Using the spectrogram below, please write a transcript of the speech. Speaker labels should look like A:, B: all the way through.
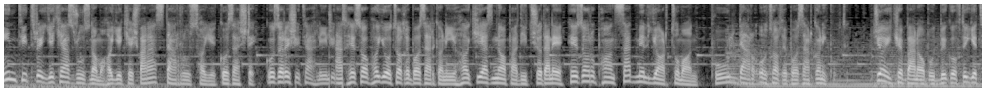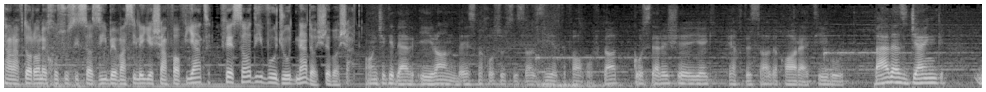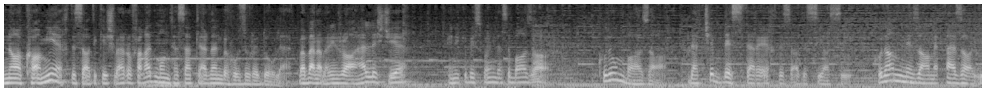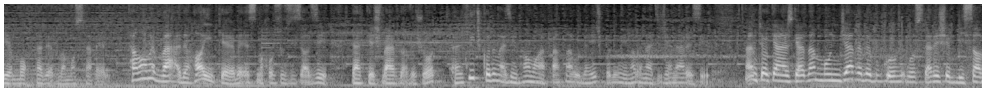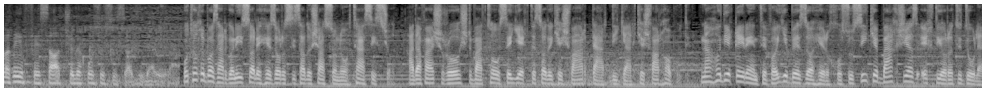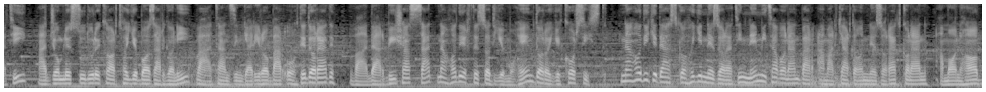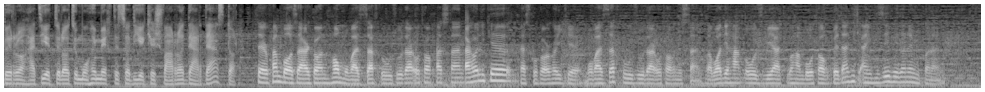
A: این تیتر یکی از روزنامه های کشور است در روزهای گذشته. گزارشی تحلیل از حساب های اتاق بازرگانی حاکی از ناپدید شدن 1500 میلیارد تومان پول در اتاق بازرگانی بود. جایی که بنا بود به گفته ی طرفداران خصوصی سازی به وسیله شفافیت فسادی وجود نداشته باشد.
B: آنچه که در ایران به اسم خصوصی سازی اتفاق افتاد گسترش یک اقتصاد قارتی بود. بعد از جنگ ناکامی اقتصادی کشور رو فقط منتصب کردن به حضور دولت و بنابراین راه حلش چیه؟ اینی که بسپاریم دست بازار کدوم بازار؟ در چه بستر اقتصاد سیاسی؟ کدام نظام قضایی مقتدر و مستقل؟ تمام وعده هایی که به اسم خصوصی سازی در کشور داده شد هیچ کدوم از اینها موفق نبود و هیچ کدوم اینها به نتیجه نرسید همینطور که عرض کردم منجر به گسترش بی سابقه فساد شده خصوصی سازی در ایران
A: اتاق بازرگانی سال 1369 تأسیس شد. هدفش رشد و توسعه اقتصاد کشور در دیگر کشورها بود. نهادی غیر انتفاعی به ظاهر خصوصی که بخشی از اختیارات دولتی از جمله صدور کارت‌های بازرگانی و تنظیمگری را بر عهده دارد و در بیش از 100 نهاد اقتصادی مهم دارای کرسی است. نهادی که دستگاه های نظارتی نمی توانند بر عملکرد آن نظارت کنند اما آنها به راحتی اطلاعات مهم اقتصادی کشور را در دست دارند.
C: صرفا بازرگان ها موظف به حضور در اتاق هستند در حالی که کسب و کارهایی که موظف به حضور در اتاق نیستند و باید حق عضویت رو هم به اتاق بدن هیچ انگیزه پیدا نمی‌کنند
